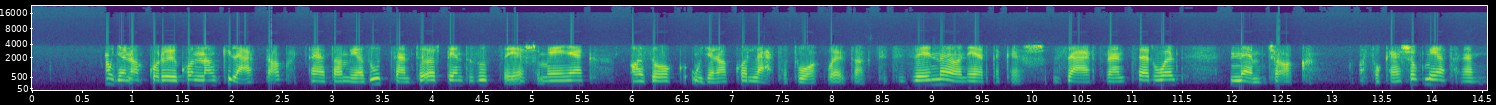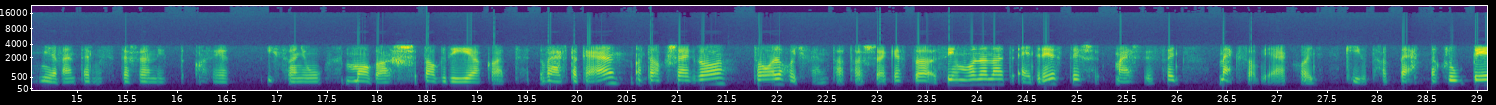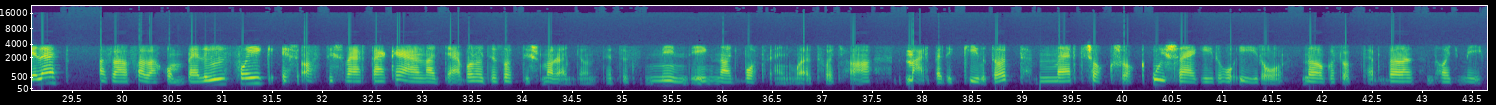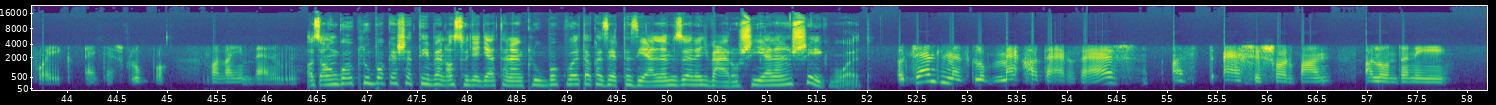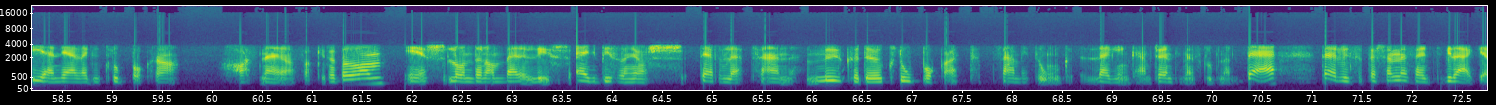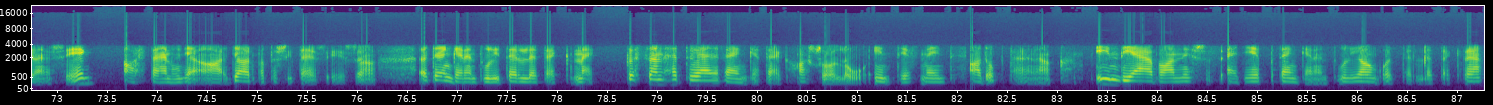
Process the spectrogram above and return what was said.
ugyanakkor ők onnan kiláttak, tehát ami az utcán történt, az utcai események, azok ugyanakkor láthatóak voltak. Tehát ez egy nagyon érdekes, zárt rendszer volt, nem csak a szokások miatt, hanem nyilván természetesen itt azért iszonyú magas tagdíjakat vártak el a tagságról, hogy fenntarthassák ezt a színvonalat egyrészt, és másrészt, hogy megszabják, hogy ki juthat be. A klub élet az a falakon belül folyik, és azt is várták el nagyjából, hogy az ott is maradjon. Tehát ez mindig nagy botrány volt, hogyha már pedig kijutott, mert sok-sok újságíró, író dolgozott ebből, hogy mi folyik egyes klubok falain belül. Az angol klubok esetében az, hogy egyáltalán klubok voltak, azért ez jellemzően egy városi jelenség volt? A Gentleman's Club meghatározás azt elsősorban a londoni ilyen jellegű klubokra használja a szakirodalom, és Londonon belül is egy bizonyos területen működő klubokat számítunk leginkább Gentleman's Clubnak, de természetesen ez egy világjelenség, aztán ugye a gyarmatosítás és a, a tengeren túli területeknek köszönhetően rengeteg hasonló intézményt adoptálnak. Indiában és az egyéb tengeren túli angol területekre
